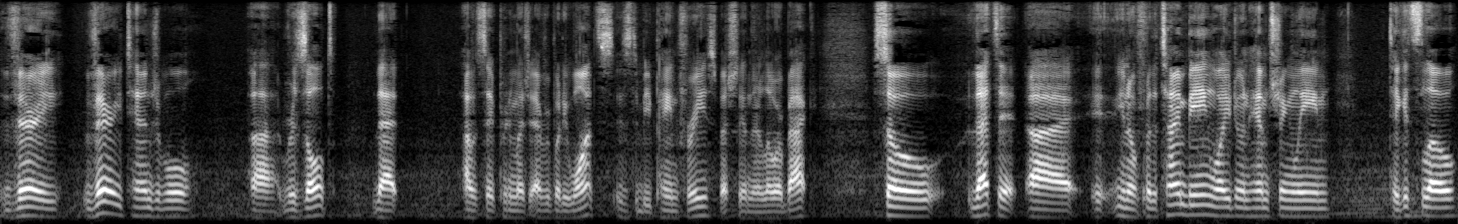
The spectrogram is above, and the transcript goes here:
very, very tangible uh, result that I would say pretty much everybody wants is to be pain free, especially in their lower back. So that's it. Uh, it. You know, for the time being, while you're doing hamstring lean, take it slow.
